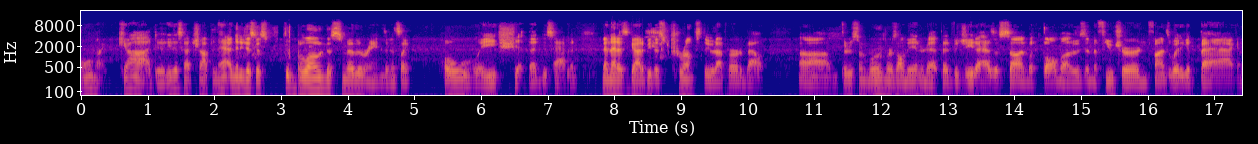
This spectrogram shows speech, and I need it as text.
oh my god, dude, he just got chopped in half, and then he just gets blown to smithereens, and it's like, holy shit, that just happened. And that has got to be this Trunks dude I've heard about um, through some rumors on the internet that Vegeta has a son with Bulma who's in the future and finds a way to get back and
